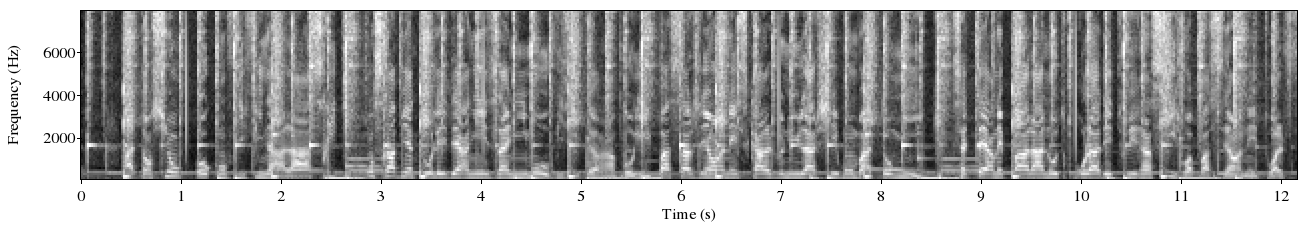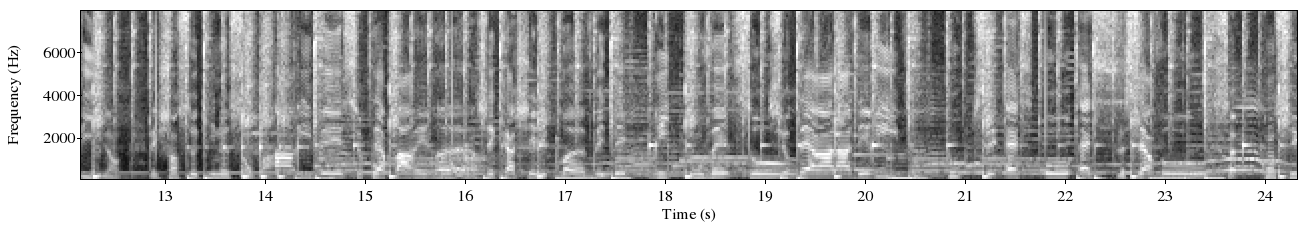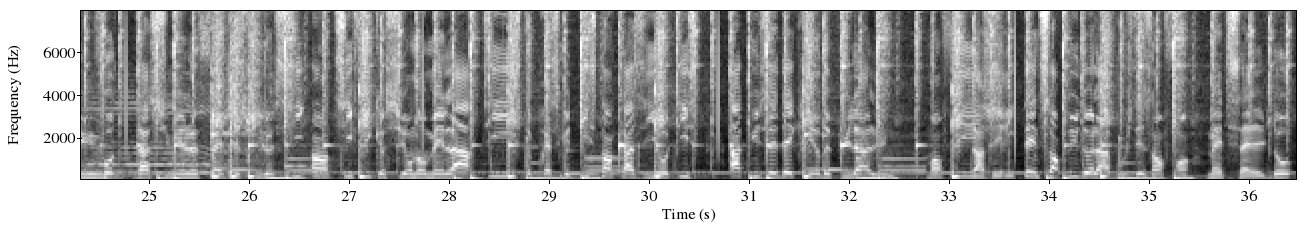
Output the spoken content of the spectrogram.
Attention au conflit final à Srit. On sera bientôt les derniers animaux, visiteurs impolis, passagers en escale venus lâcher bombe atomique. Cette terre n'est pas la nôtre pour la détruire ainsi. Je vois passer en étoile filante les chanceux qui ne sont pas arrivés sur terre par erreur. J'ai caché les preuves, les débris ton vaisseau. Sur terre à la dérive, tout, c'est SOS. Le cerveau se consume, faute d'assumer le fait. Je suis le scientifique surnommé l'artiste, presque distant, quasi autiste, accusé d'écrire depuis la lune. La vérité ne sort plus de la bouche des enfants, mais de celle d'OI.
